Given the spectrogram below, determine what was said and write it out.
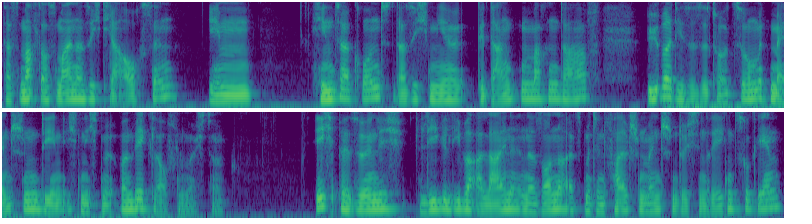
Das macht aus meiner Sicht ja auch Sinn im Hintergrund, dass ich mir Gedanken machen darf über diese Situation mit Menschen, denen ich nicht mehr über den Weg laufen möchte. Ich persönlich liege lieber alleine in der Sonne, als mit den falschen Menschen durch den Regen zu gehen.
